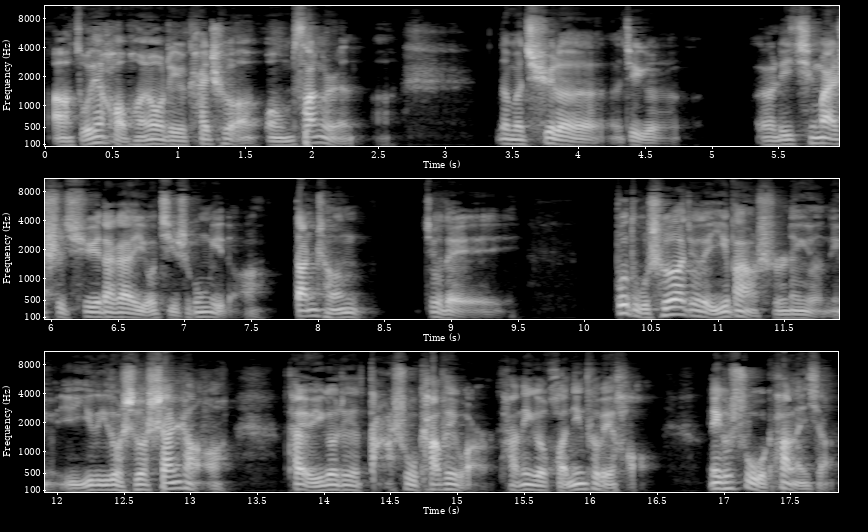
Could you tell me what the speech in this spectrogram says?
啊，昨天好朋友这个开车，我们三个人啊，那么去了这个。呃，离清迈市区大概有几十公里的啊，单程就得不堵车就得一个半小时。那个那个一个一座车山上啊，它有一个这个大树咖啡馆，它那个环境特别好。那棵树我看了一下，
